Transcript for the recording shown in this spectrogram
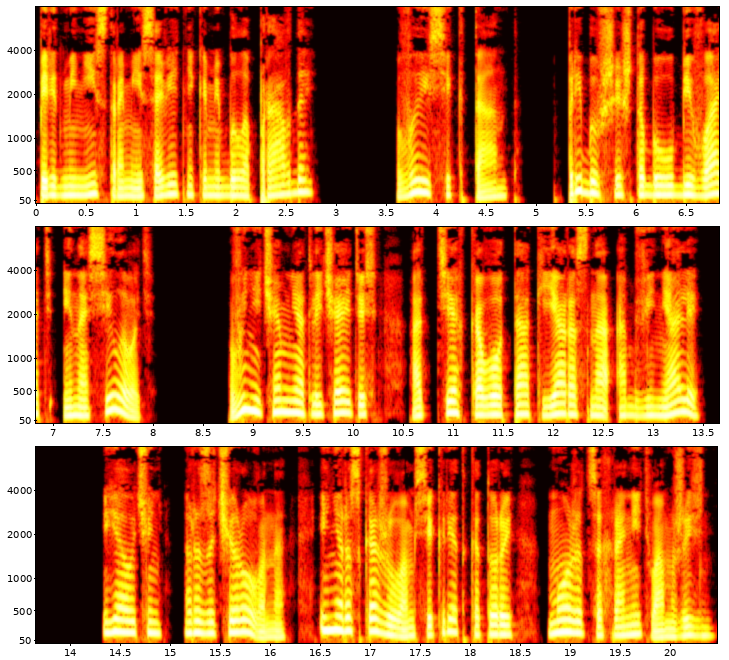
перед министрами и советниками было правдой? Вы сектант, прибывший, чтобы убивать и насиловать? Вы ничем не отличаетесь от тех, кого так яростно обвиняли? Я очень разочарована и не расскажу вам секрет, который может сохранить вам жизнь.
